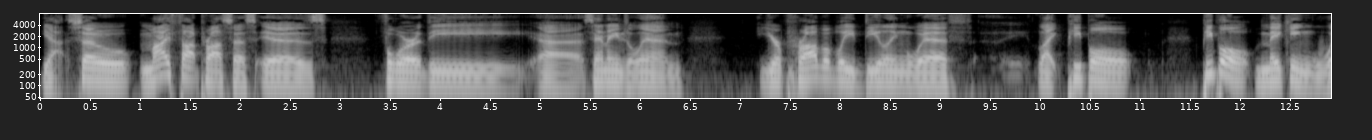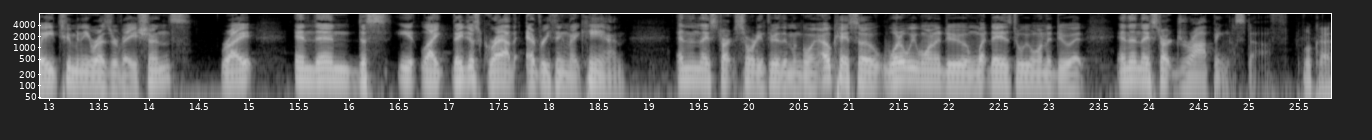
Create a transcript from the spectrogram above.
Yeah. So my thought process is for the uh, San Angel Inn, you're probably dealing with like people people making way too many reservations, right? And then just like they just grab everything they can. And then they start sorting through them and going, okay, so what do we want to do and what days do we want to do it? And then they start dropping stuff Okay.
